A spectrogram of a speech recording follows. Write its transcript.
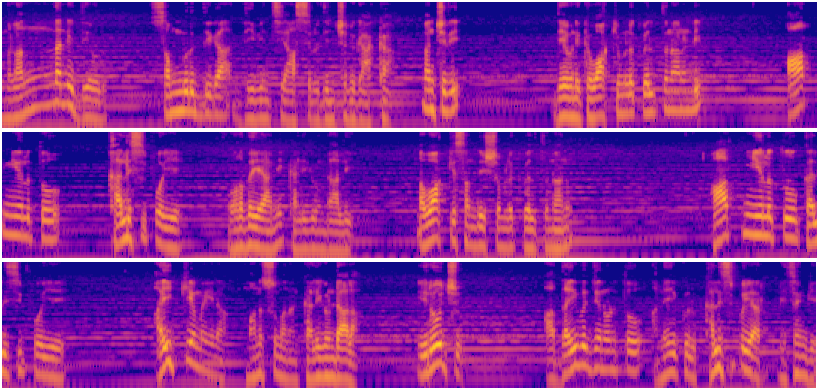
మిమ్మల్ని అందరినీ దేవుడు సమృద్ధిగా దీవించి ఆశీర్వదించనుగాక. మంచిది. దేవునికి వాక్యములకు వెళ్తున్నానండి. ఆత్మీయులతో కలిసిపోయే హృదయాన్ని కలిగి ఉండాలి. నా వాక్య సందేశంలోకి వెళ్తున్నాను. ఆత్మీయులతో కలిసిపోయే ఐక్యమైన మనసు మనం కలిగి ఉండాలా? ఈరోజు ఆ దైవజనుడితో అనేకులు కలిసిపోయారు నిజంగా.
